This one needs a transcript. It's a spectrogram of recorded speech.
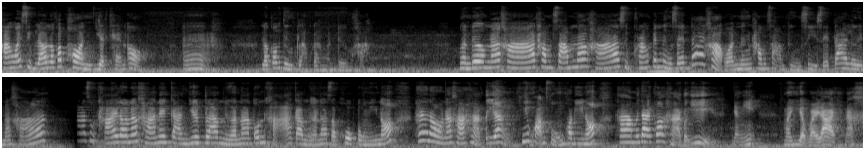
ค้างไว้ 10 แล้วเราก็ผ่อนเหยียดแขนออกอ่าแล้วก็ดึงกลับกันเหมือนเดิมค่ะ เหมือนเดิมนะคะทำซ้ำนะคะ 10 ครั้งเป็น 1 เซตได้ค่ะ วันหนึ่งทำ3ถึง4เซตได้เลยนะคะ สุดท้ายแล้วนะคะในการยืดกล้ามเนื้อหน้าต้นขากล้ามเนื้อหน้าสะโพกตรงนี้เนาะให้เรานะคะหาเตียงที่ความสูงพอดีเนาะถ้าไม่ได้ก็หาเก้าอี้อย่างนี้มาเหยียบไว้ได้นะค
